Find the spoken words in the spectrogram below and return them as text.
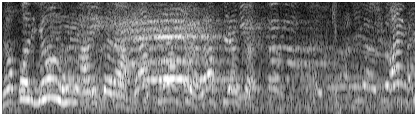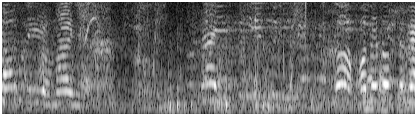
残り4分あるからラスト4分ラスト4分前に倒していいよ前にそう骨取っとけい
